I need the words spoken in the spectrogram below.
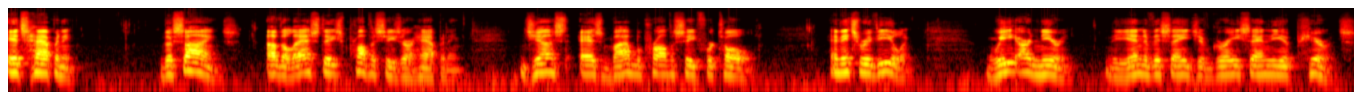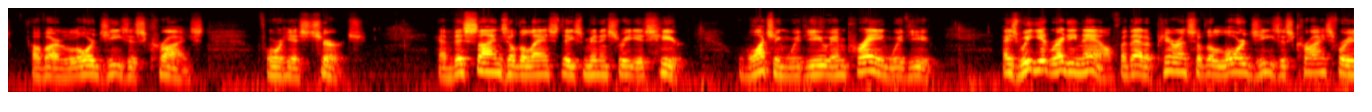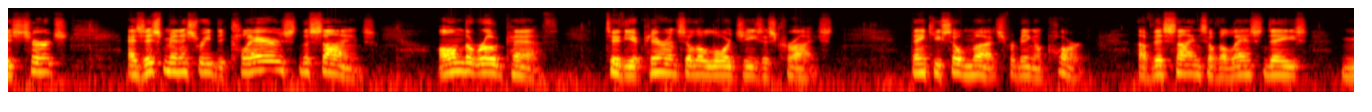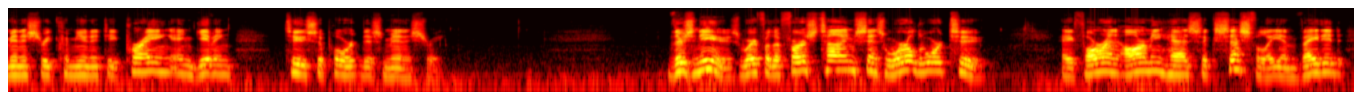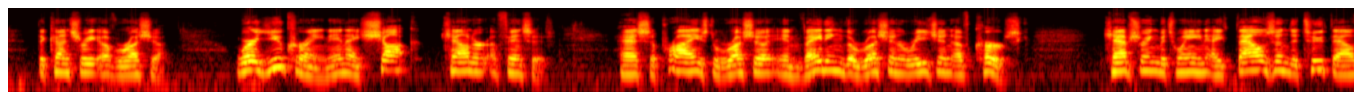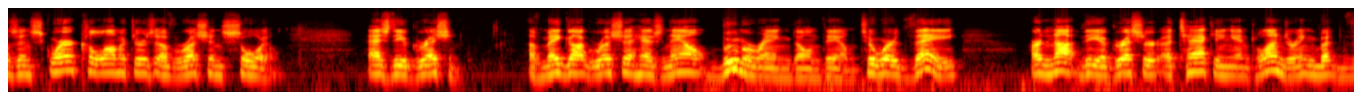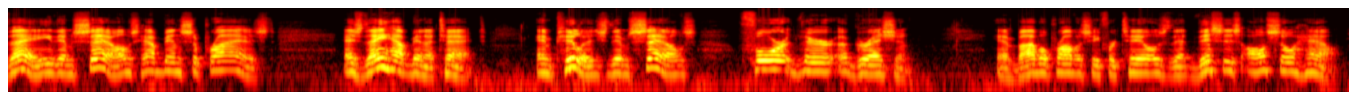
It's happening. The signs of the last days prophecies are happening, just as Bible prophecy foretold. And it's revealing. We are nearing the end of this age of grace and the appearance of our Lord Jesus Christ for his church. And this Signs of the Last Days ministry is here, watching with you and praying with you as we get ready now for that appearance of the Lord Jesus Christ for his church, as this ministry declares the signs on the road path to the appearance of the Lord Jesus Christ. Thank you so much for being a part of this Signs of the Last Days ministry community, praying and giving to support this ministry. There's news where, for the first time since World War II, a foreign army has successfully invaded the country of Russia, where Ukraine, in a shock counteroffensive, has surprised Russia, invading the Russian region of Kursk, capturing between 1,000 to 2,000 square kilometers of Russian soil. As the aggression of Magog Russia has now boomeranged on them to where they are not the aggressor attacking and plundering, but they themselves have been surprised as they have been attacked and pillaged themselves for their aggression. And Bible prophecy foretells that this is also how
